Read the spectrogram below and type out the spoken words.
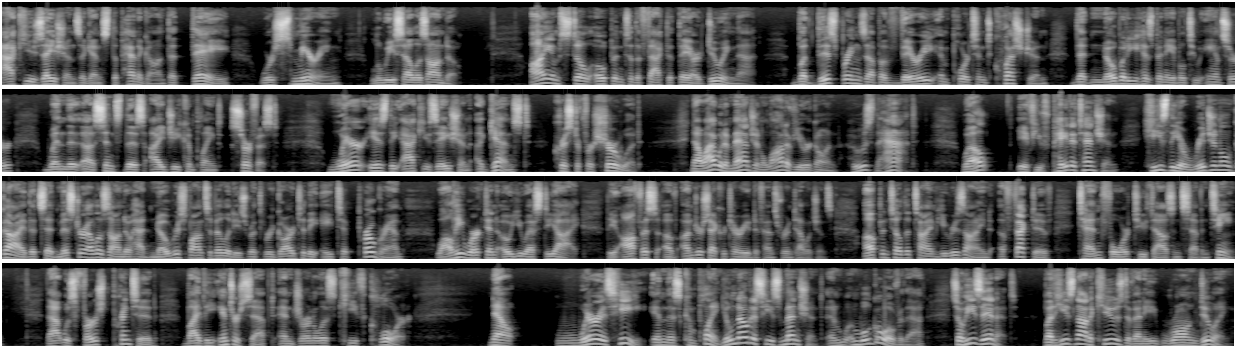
accusations against the Pentagon that they were smearing Luis Elizondo. I am still open to the fact that they are doing that. But this brings up a very important question that nobody has been able to answer when the uh, since this IG complaint surfaced. Where is the accusation against Christopher Sherwood? Now, I would imagine a lot of you are going, "Who's that?" Well, if you've paid attention, he's the original guy that said Mr. Elizondo had no responsibilities with regard to the ATIP program while he worked in OUSDI, the Office of Undersecretary of Defense for Intelligence, up until the time he resigned, effective 10 4 2017. That was first printed by The Intercept and journalist Keith Kloor. Now, where is he in this complaint? You'll notice he's mentioned, and we'll go over that. So he's in it, but he's not accused of any wrongdoing.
